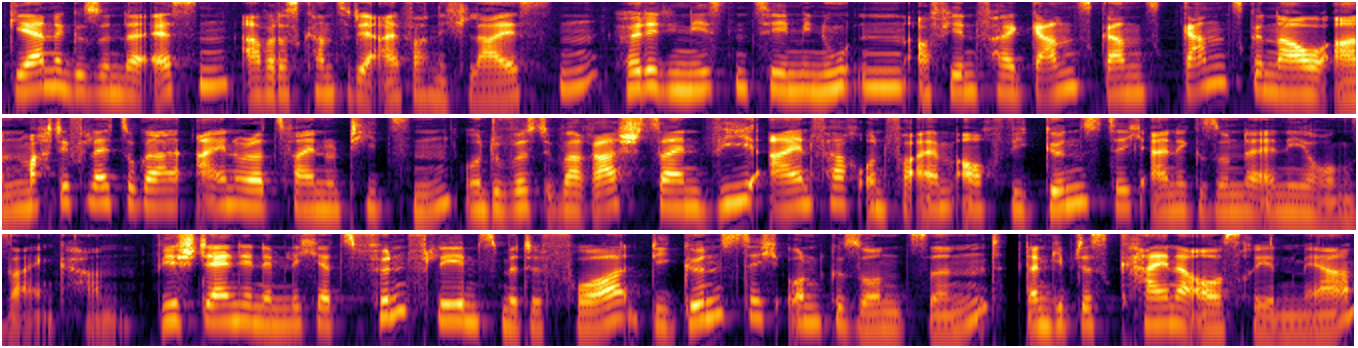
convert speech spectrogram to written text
gerne gesünder essen, aber das kannst du dir einfach nicht leisten. Hör dir die nächsten 10 Minuten auf jeden Fall ganz, ganz, ganz genau an. Mach dir vielleicht sogar ein oder zwei Notizen und du wirst überrascht sein, wie einfach und vor allem auch wie günstig eine gesunde Ernährung sein kann. Wir stellen dir nämlich jetzt fünf Lebensmittel vor, die günstig und gesund sind. Dann gibt es keine Ausreden mehr.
